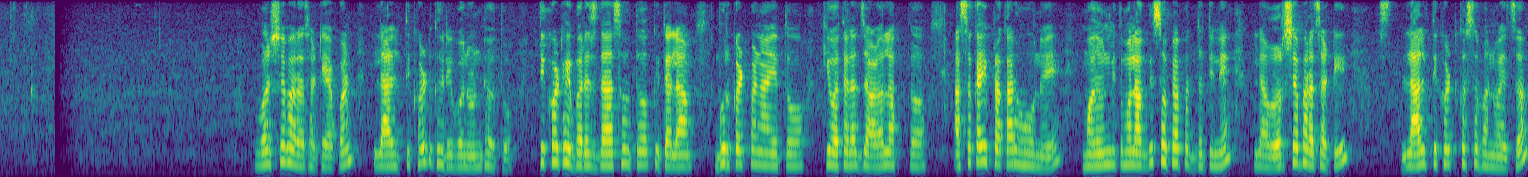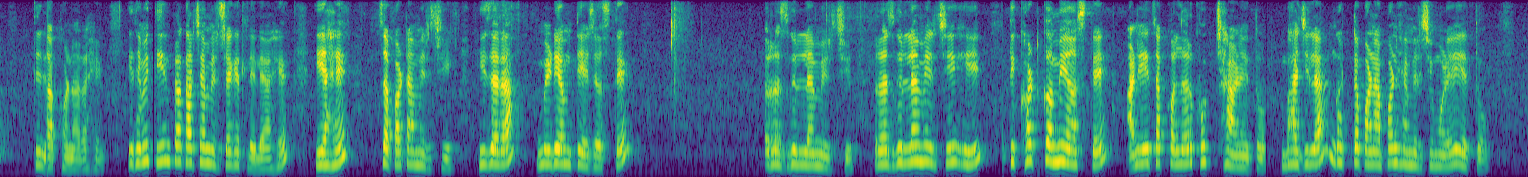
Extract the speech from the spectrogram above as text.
वर्षभरासाठी आपण लाल तिखट घरी बनवून ठेवतो. तिखट हे बरेचदा असं होतं की त्याला भुरकटपणा येतो किंवा त्याला जाळं लागतं. असं काही प्रकार होऊ नये. म्हणून मी तुम्हाला अगदी सोप्या पद्धतीने ला वर्षभरासाठी लाल तिखट कसं बनवायचं ते दाखवणार आहे. इथे मी तीन प्रकारच्या मिरच्या घेतलेल्या आहेत. ही आहे चपाटा मिरची. ही जरा मीडियम तेज असते. रसगुल्ला मिरची. रसगुल्ला मिरची ही तिखट कमी असते आणि याचा कलर खूप छान येतो. भाजीला घट्टपणा पण ह्या मिरचीमुळे येतो.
